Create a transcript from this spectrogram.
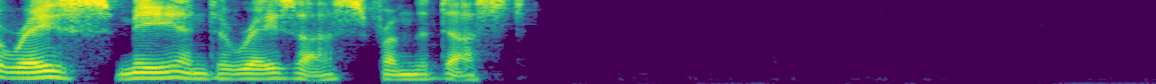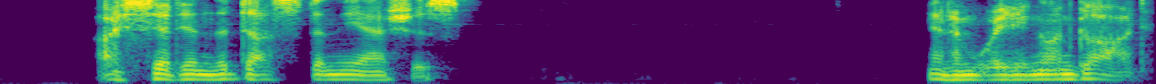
to raise me and to raise us from the dust. I sit in the dust and the ashes, and I'm waiting on God.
